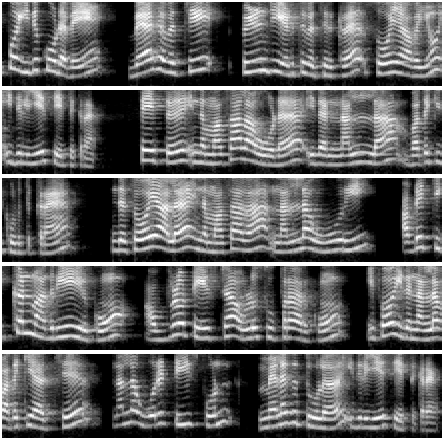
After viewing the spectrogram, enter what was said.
இப்போ இது கூடவே வேக வச்சு பிழிஞ்சு எடுத்து வச்சிருக்கிற சோயாவையும் இதுலயே சேர்த்துக்கிறேன். சேர்த்து இந்த மசாலாவோட இதை நல்லா வதக்கி கொடுத்துக்கிறேன். இந்த சோயாவில் இந்த மசாலா நல்லா ஊறி அப்படியே சிக்கன் மாதிரியே இருக்கும். அவ்வளோ டேஸ்ட்டாக அவ்வளோ சூப்பராக இருக்கும். இப்போ இதை நல்லா வதக்கியாச்சு. நல்லா ஒரு டீஸ்பூன் மிளகு தூளை இதுலேயே சேர்த்துக்கிறேன்.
